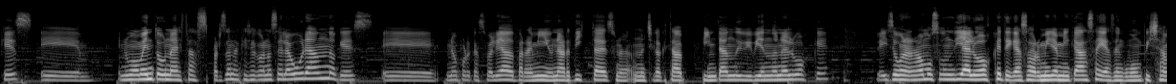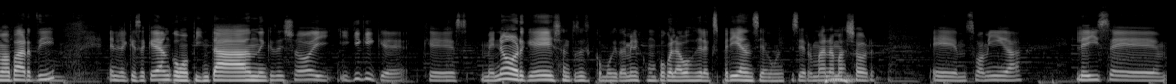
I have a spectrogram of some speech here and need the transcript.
que es eh, en un momento una de estas personas que ella conoce laburando, que es, eh, no por casualidad para mí, una artista, es una, una chica que está pintando y viviendo en el bosque, le dice, bueno, nos vamos un día al bosque, te quedas a dormir en mi casa y hacen como un pijama party. En el que se quedan como pintando y qué sé yo, y, y Kiki, que, que es menor que ella, entonces como que también es como un poco la voz de la experiencia, como una especie de hermana mayor, eh, su amiga, le dice,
